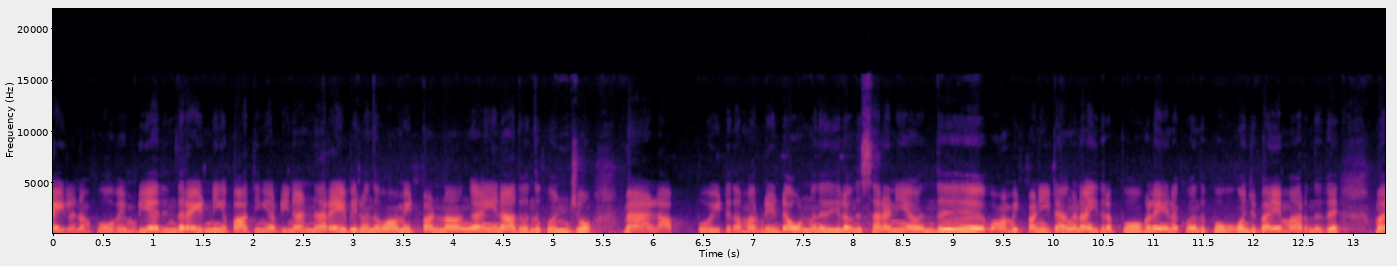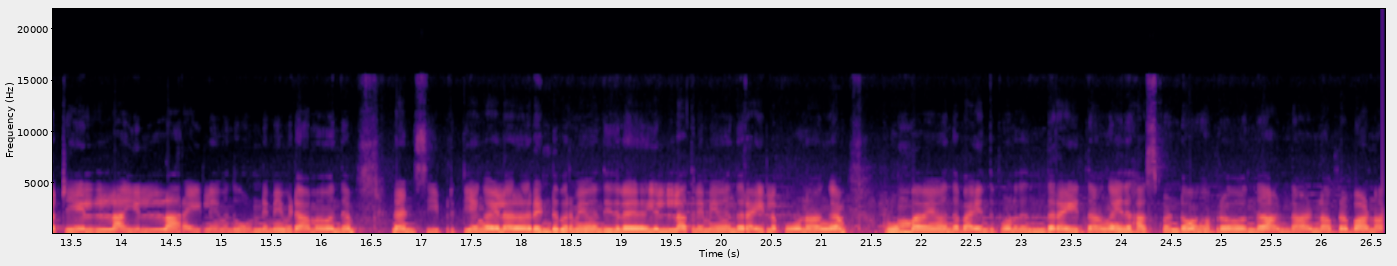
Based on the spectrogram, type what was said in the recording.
ரயிலில் நம்ம போகவே முடியாது. இந்த ரைடு நீங்கள் பார்த்தீங்க அப்படின்னா நிறைய பேர் வந்து வாமிட் பண்ணாங்க. ஏன்னா அது வந்து கொஞ்சம் மேலே அப் போயிட்டு தான் மறுபடியும் டவுன் வந்தது. இதில் வந்து சரணியாக வந்து வாமிட் பண்ணிட்டாங்க. நான் இதில் போகலை. எனக்கு வந்து போக கொஞ்சம் பயமாக இருந்தது. மற்ற எல்லா எல்லா ரைட்லேயும் வந்து ஒன்றுமே விடாமல் வந்து நன்சி பிரித்தியங்கா எல்லா ரெண்டு பேருமே வந்து இதில் எல்லாத்துலேயுமே வந்து ரைடில் போனாங்க. ரொம்பவே வந்து பயந்து போனது இந்த ரைடு தாங்க. இது ஹஸ்பண்டும் அப்புறம் வந்து அண்ணா அண்ணா பிரபா அண்ணா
